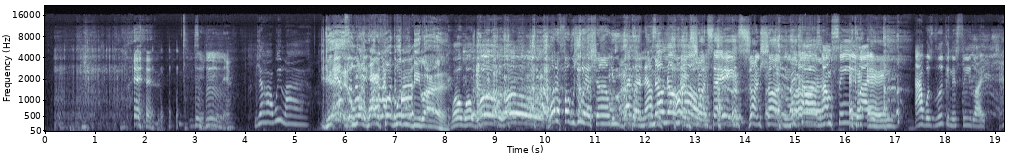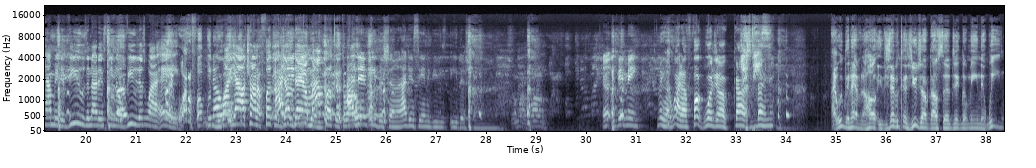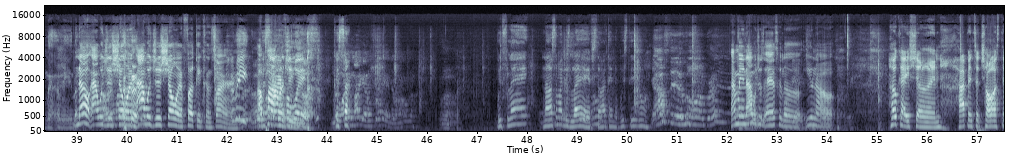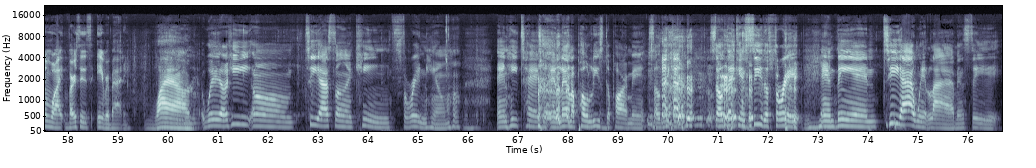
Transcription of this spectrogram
You did there. Y'all, we live. Yeah, like why the fuck wouldn't we be live? Whoa, whoa, whoa, whoa. what the fuck was you at, Sean? You got the announcement. No, no, no. Sunshine, sunshine, Because I'm seeing AKA. like I was looking to see like how many views and I didn't see no views. That's why I asked. Why the fuck would know? Why y'all trying to fucking I jump down either. my fucking throat? I didn't either, Sean. I didn't see any views either, Sean. So I'm on phone. Uh, is it me Nigga, why the fuck would y'all? God damn it? Like we've been having a whole. Just because you jumped off subject don't mean that we. I mean, like, No, I was just showing. I was just showing fucking concern. I mean, apologies. For what? No, Cause White some, Mike got him flagged though. I don't know. We flag? No, somebody just laughed, so I think that we still going. Y'all still going, bro? I mean, I was just asking. Uh, you know, okay sean hop into charleston white versus everybody Wow. well, he um T.I. son King threatened him. And he tagged the Atlanta Police Department so they can so they can see the threat. And then T.I. went live and said,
